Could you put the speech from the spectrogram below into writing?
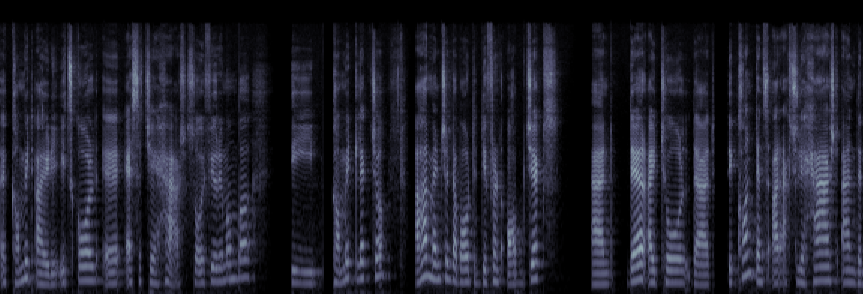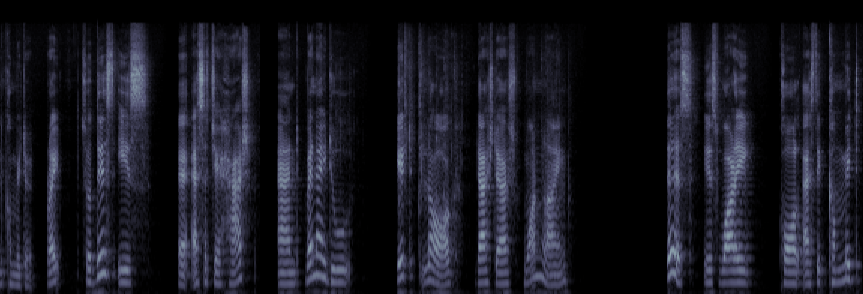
a commit id it's called a sha hash. So if you remember the commit lecture i have mentioned about the different objects and there i told that the contents are actually hashed and then committed right? So this is a sha hash and when i do git log dash dash one line this is what i call as the commit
